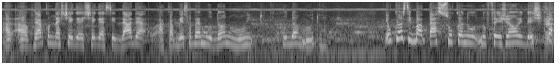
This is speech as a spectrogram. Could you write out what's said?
a, a, sabe quando chega, chega essa idade, a, a cabeça vai mudando muito, muda muito, rapaz. Eu canso de botar açúcar no, no feijão e deixar.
